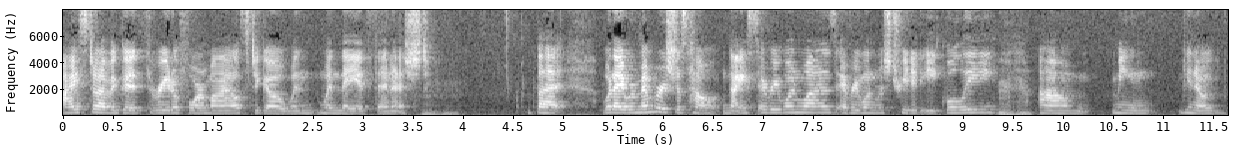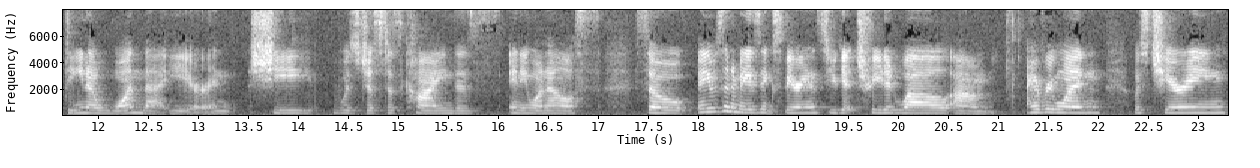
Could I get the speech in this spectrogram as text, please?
i still have a good three to four miles to go when when they have finished. But what I remember is just how nice everyone was. Everyone was treated equally. Um, I mean, you know, Deena won that year, and she was just as kind as anyone else. So it was an amazing experience. You get treated well. Um, everyone was cheering.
